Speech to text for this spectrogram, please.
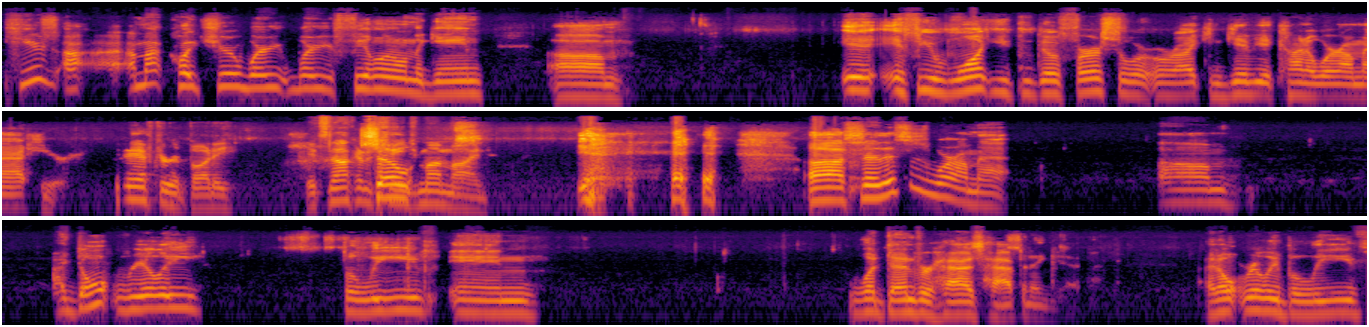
here's I, I'm not quite sure where where you're feeling on the game. Um, if you want, you can go first, or or I can give you kind of where I'm at here. Get after it, buddy. It's not going to So- change my mind. Yeah. uh, so this is where I'm at. Um, I don't really believe in what Denver has happening yet. I don't really believe,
